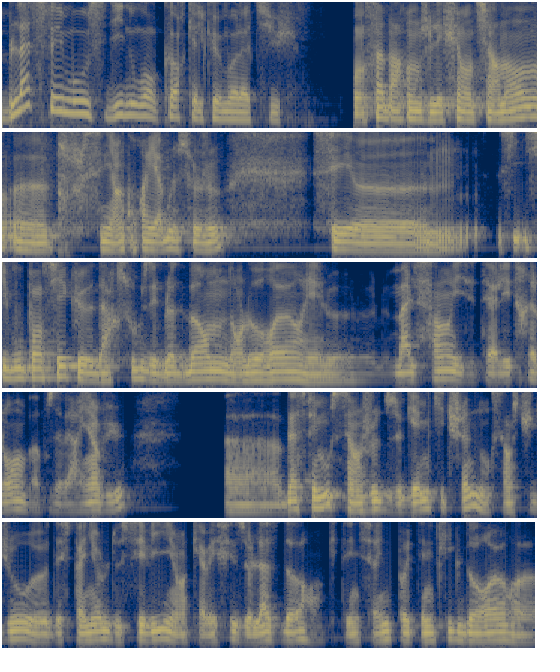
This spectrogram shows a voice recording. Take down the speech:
Blasphemous, dis-nous encore quelques mots là-dessus. Bon, ça par contre, je l'ai fait entièrement. c'est incroyable ce jeu. C'est si, si, vous pensiez que Dark Souls et Bloodborne dans l'horreur et le, malsain, ils étaient allés très loin, bah, vous avez rien vu. Euh, Blasphemous, c'est un jeu de The Game Kitchen, donc c'est un studio euh, d'espagnol de Séville hein, qui avait fait The Last Door, qui était une série de point and click d'horreur euh,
